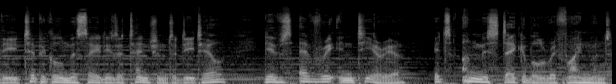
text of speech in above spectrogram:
The typical Mercedes attention to detail gives every interior its unmistakable refinement.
